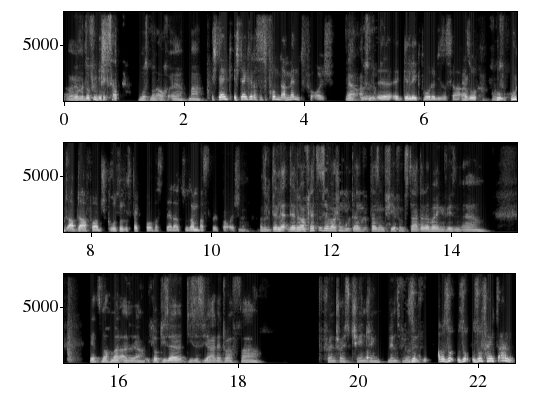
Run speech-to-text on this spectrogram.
Aber wenn man so viel Picks ich, hat, muss man auch äh, mal. Ich, denk, ich denke, dass das Fundament für euch ja, absolut. Äh, gelegt wurde dieses Jahr. Ja, also absolut. Hut ab davor, habe ich großen Respekt vor, was der da zusammenbastelt bei euch. Ja. Also der, der Draft letztes Jahr war schon gut, da, da sind vier, fünf Starter dabei gewesen. Ähm, jetzt nochmal, also ja, ich glaube, dieses Jahr der Draft war Franchise-Changing, nenn es wie du so, willst. Aber so, so, so fängt es an.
